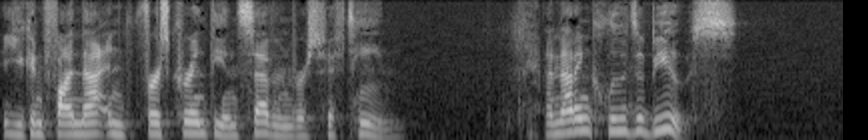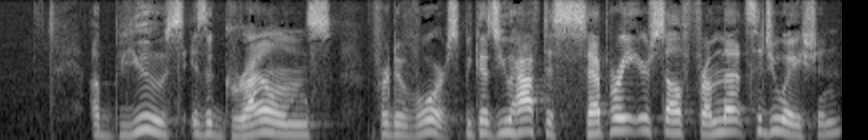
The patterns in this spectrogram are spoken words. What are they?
You can find that in 1 Corinthians 7, verse 15. And that includes abuse abuse is a grounds for divorce because you have to separate yourself from that situation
